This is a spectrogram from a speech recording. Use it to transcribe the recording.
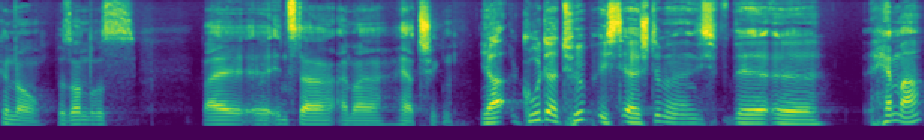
genau besonderes bei äh, Insta einmal Herz schicken. Ja, guter Typ. Ich äh, stimme. Ich, der äh, Hammer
